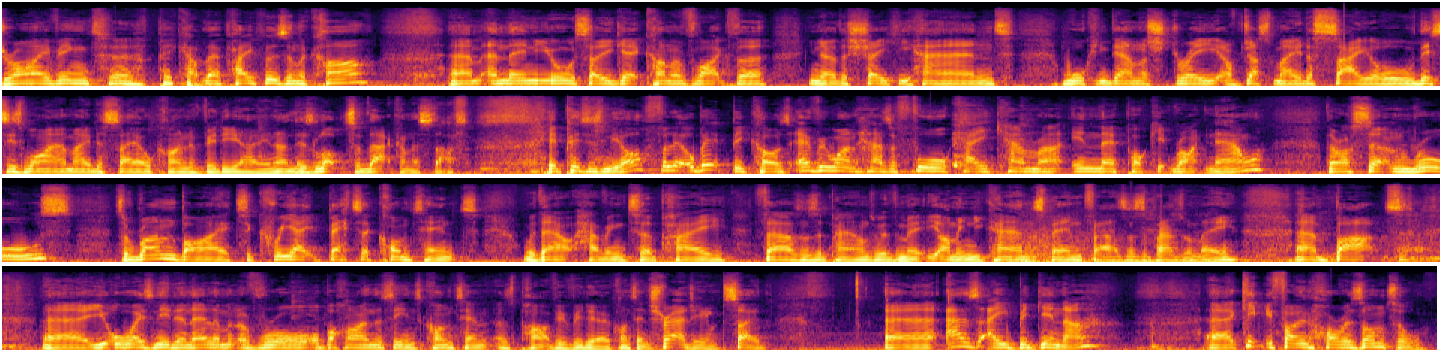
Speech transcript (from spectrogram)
driving to pick up their papers in the car. Um, and then you also get kind of like the, you know, the shaky hand walking down the street. I've just made a sale. This is why I made a sale kind of video. You know, there's lots of that kind of stuff. It pisses me off a little bit because everyone has a 4K camera in their pocket right now. There are certain rules to run by to create better content without having to pay thousands of pounds with me. I mean, you can spend thousands of pounds with me, um, but uh, you always need an element of raw or behind the scenes content as part of your video content strategy. So, uh, as a beginner, uh, keep your phone horizontal.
